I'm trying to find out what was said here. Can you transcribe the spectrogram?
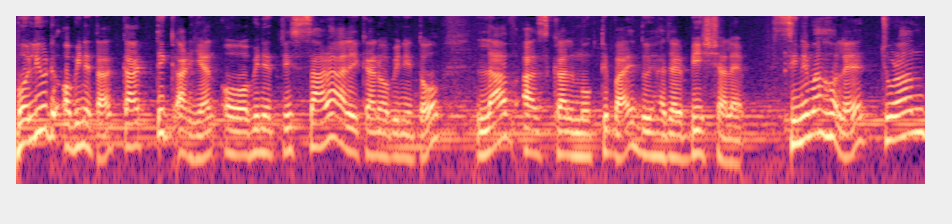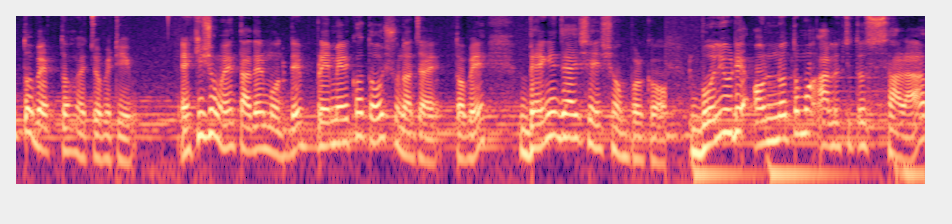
বলিউড অভিনেতা কার্তিক আরিয়ান ও অভিনেত্রী সারা আলী খান অভিনীত লাভ আজকাল মুক্তি পায় দুই হাজার বিশ সালে। সিনেমা হলে চূড়ান্ত ব্যর্থ হয় ছবিটি। একই সময়ে তাদের মধ্যে প্রেমের কথাও শোনা যায়, তবে ভেঙে যায় সেই সম্পর্ক। বলিউডে অন্যতম আলোচিত সারা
